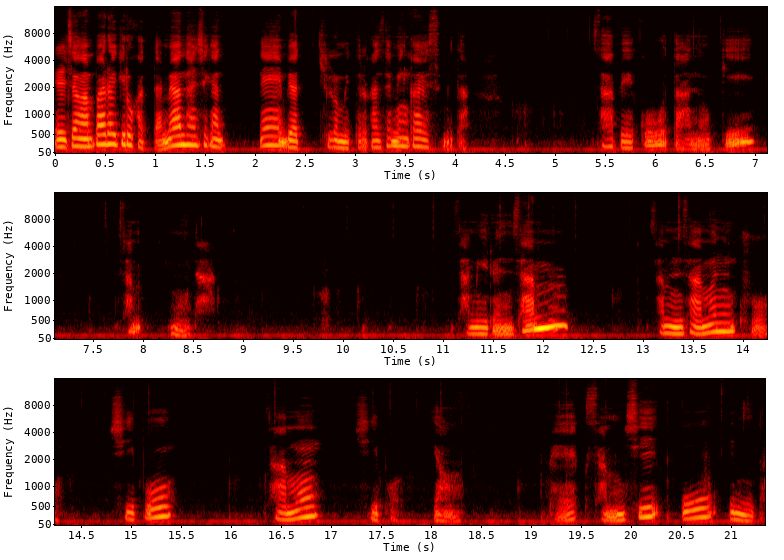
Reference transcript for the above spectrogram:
일정한 빠르기로 갔다면 1시간에 몇 킬로미터를 간 셈인가 했습니다. 405 나누기 3입니다. 3일은 3, 3, 3은 9, 15, 3, 5, 15, 0, 135입니다.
